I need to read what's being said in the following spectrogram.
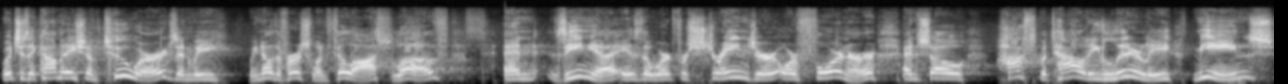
which is a combination of two words, and we we know the first one, philos, love, and xenia is the word for stranger or foreigner. And so hospitality literally means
